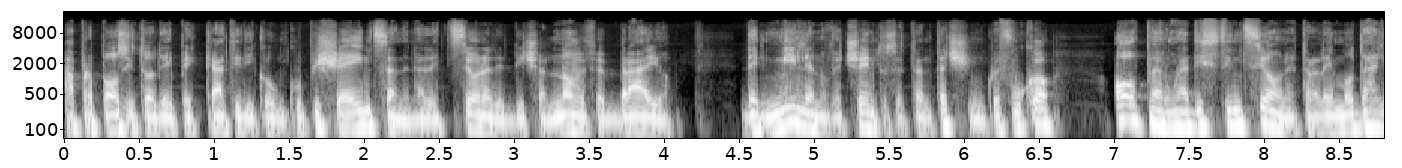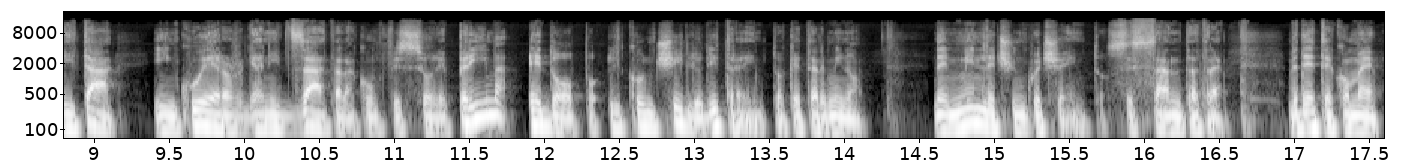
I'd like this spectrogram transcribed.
A proposito dei peccati di concupiscenza, nella lezione del 19 febbraio del 1975, Foucault opera una distinzione tra le modalità in cui era organizzata la confessione prima e dopo il Concilio di Trento che terminò nel 1563. Vedete come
